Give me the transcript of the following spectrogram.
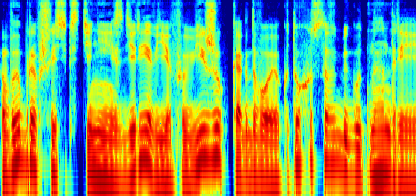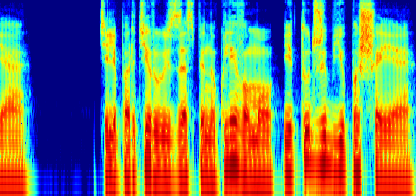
Выбравшись к стене из деревьев, вижу, как двое ктухусов бегут на Андрея. Телепортируюсь за спину к левому и тут же бью по шее.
